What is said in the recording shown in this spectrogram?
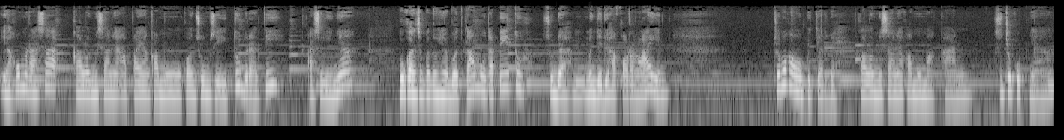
ya aku merasa kalau misalnya apa yang kamu konsumsi itu berarti aslinya bukan sepenuhnya buat kamu tapi itu sudah menjadi hak orang lain. Coba kamu pikir deh kalau misalnya kamu makan secukupnya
